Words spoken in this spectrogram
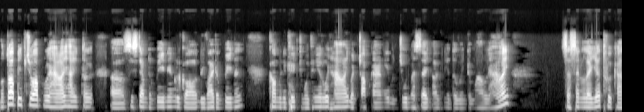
បន្ទាប់ពីភ្ជាប់រួចហើយហើយត្រូវ system ទាំងពីរនេះឬក៏ device ទាំងពីរហ្នឹង communicate ជាមួយគ្នារួចហើយបញ្ចប់ការងារបញ្ជូន message ឲ្យគ្នាទៅវិញទៅមករួចហើយ session layer ធ្វើការ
